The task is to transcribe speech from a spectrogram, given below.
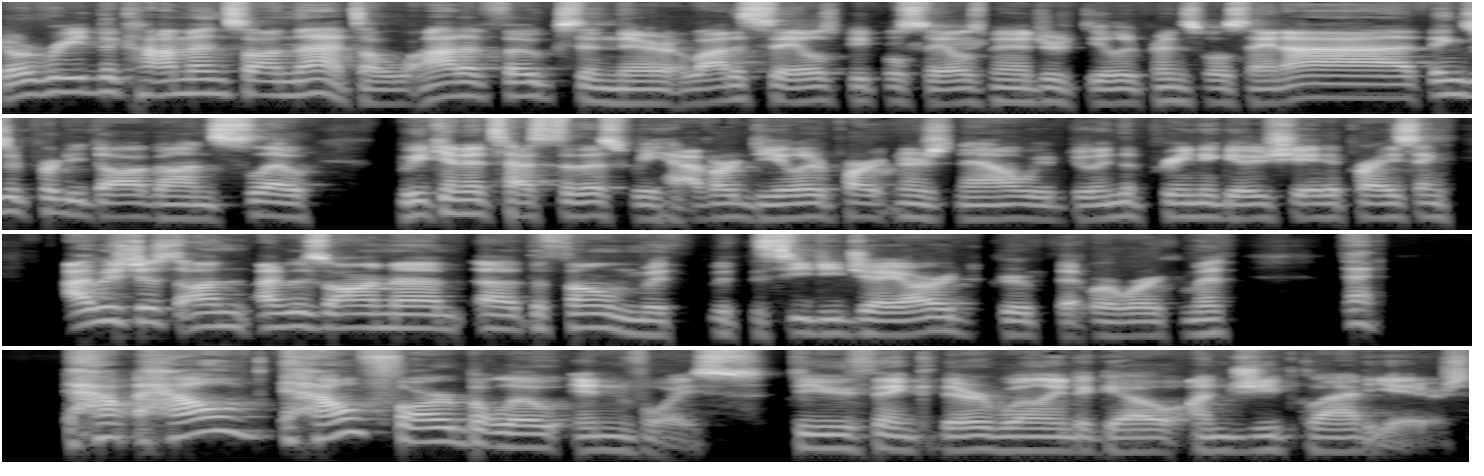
Go read the comments on that. It's a lot of folks in there, a lot of salespeople, sales managers, dealer principals saying, ah, things are pretty doggone slow. We can attest to this. We have our dealer partners now. We're doing the pre-negotiated pricing. I was just on. I was on uh, uh, the phone with with the CDJR group that we're working with That how how how far below invoice do you think they're willing to go on Jeep Gladiators?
